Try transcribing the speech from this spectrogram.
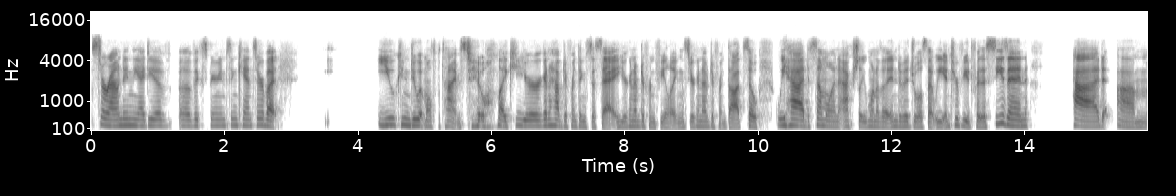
surrounding the idea of of experiencing cancer, but you can do it multiple times too. Like you're going to have different things to say. You're going to have different feelings. You're going to have different thoughts. So we had someone actually one of the individuals that we interviewed for this season had um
